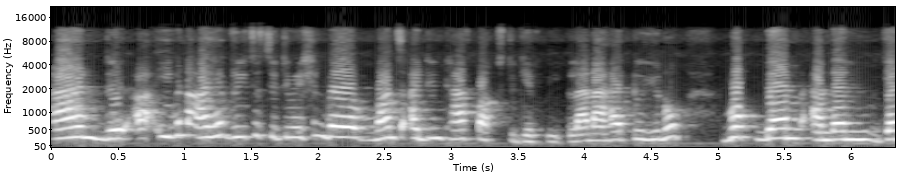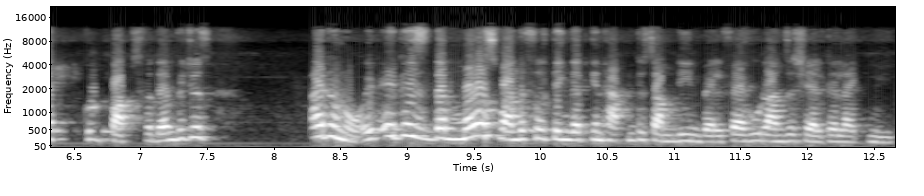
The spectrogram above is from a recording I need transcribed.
And uh, even I have reached a situation where once I didn't have pups to give people, and I had to, you know, book them and then get good pups for them, which is, I don't know, it, it is the most wonderful thing that can happen to somebody in welfare who runs a shelter like me.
